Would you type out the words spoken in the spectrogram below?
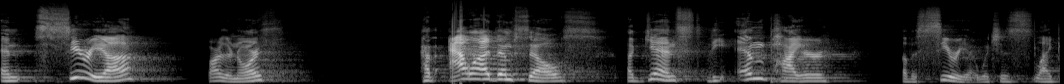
and Syria, farther north, have allied themselves against the empire of Assyria, which is like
